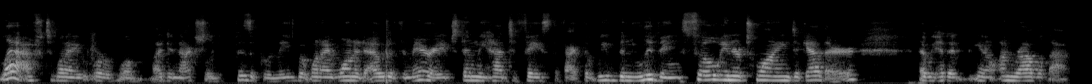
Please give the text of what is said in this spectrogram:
left, when I, or well, I didn't actually physically leave, but when I wanted out of the marriage, then we had to face the fact that we've been living so intertwined together that we had to, you know, unravel that.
